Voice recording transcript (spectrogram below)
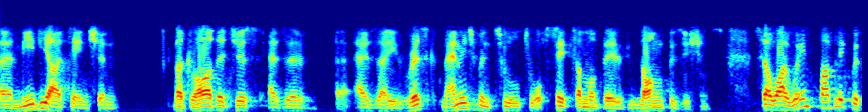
uh, media attention, but rather just as a as a risk management tool to offset some of their long positions. So I went public with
